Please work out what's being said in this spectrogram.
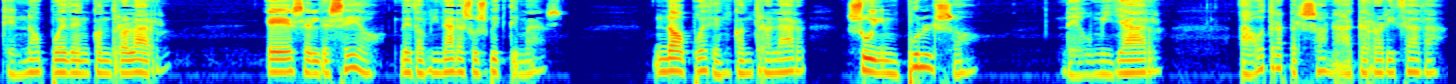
que no pueden controlar es el deseo de dominar a sus víctimas. No pueden controlar su impulso de humillar a otra persona aterrorizada,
